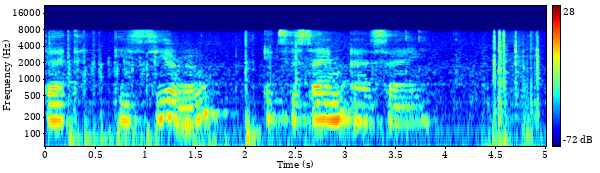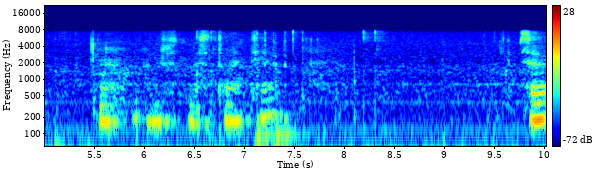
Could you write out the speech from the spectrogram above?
that is zero, it's the same as saying, oh, I just mistyped here. So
